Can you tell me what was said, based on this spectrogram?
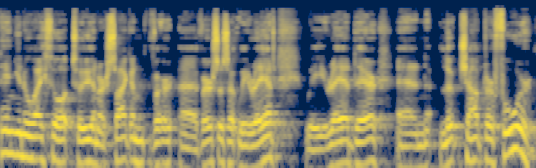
then, you know, I thought too in our second ver- uh, verses that we read, we read there in Luke chapter 4,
